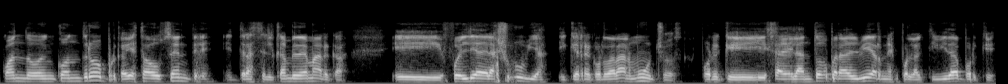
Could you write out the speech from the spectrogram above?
cuando encontró, porque había estado ausente eh, tras el cambio de marca, eh, fue el día de la lluvia y que recordarán muchos, porque se adelantó para el viernes por la actividad, porque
